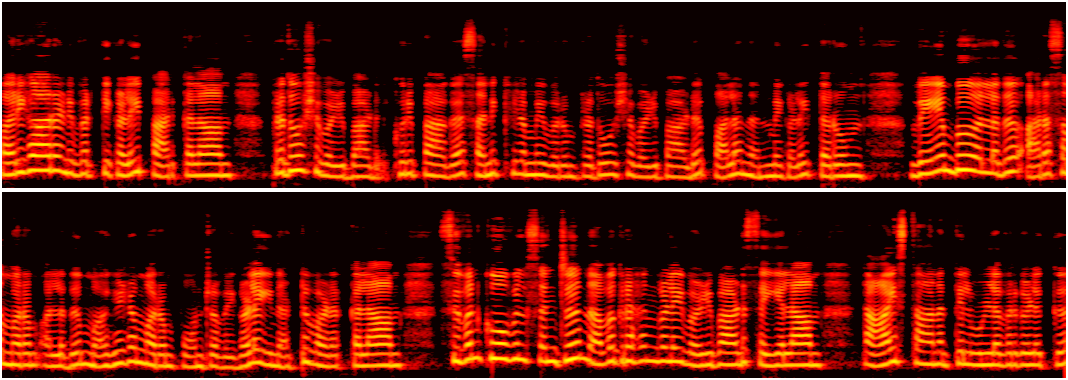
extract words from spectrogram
பரிகார நிவர்த்திகளை பார்க்கலாம். பிரதோஷ வழிபாடு. குறிப்பாக சனிக்கிழமை வரும் பிரதோஷ வழிபாடு பல நன்மைகளை தரும். வேம்பு அல்லது அரச மரம் அல்லது மகிழ மரம் போன்றவைகளை நட்டு வளர்க்கலாம். சிவன் கோவில் சென்று நவகிரகங்களை வழிபாடு செய்யலாம். தாய் ஸ்தானத்தில் உள்ள உள்ளவர்களுக்கு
